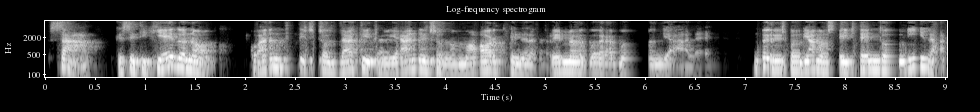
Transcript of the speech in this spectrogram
sa che se ti chiedono quanti soldati italiani sono morti nella prima guerra mondiale, noi rispondiamo 600.000,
